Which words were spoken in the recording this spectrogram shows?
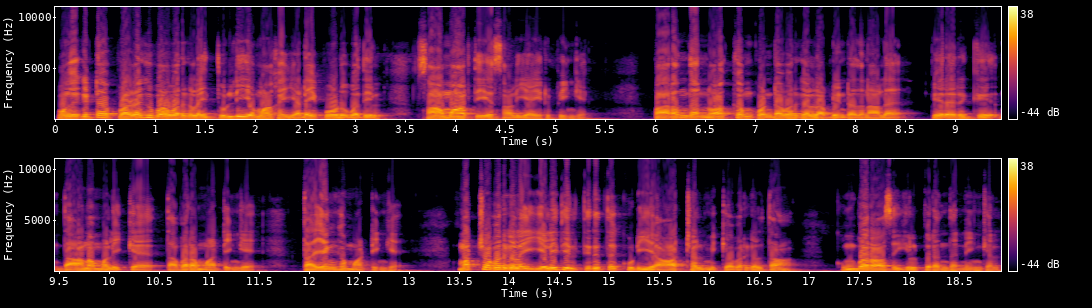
உங்ககிட்ட பழகுபவர்களை துல்லியமாக எடை போடுவதில் சாமர்த்தியசாலியாக இருப்பீங்க. பரந்த நோக்கம் கொண்டவர்கள் அப்படின்றதுனால பிறருக்கு தானம் அளிக்க தவற மாட்டீங்க. தயங்க மாட்டீங்க. மற்றவர்களை எளிதில் திருத்தக்கூடிய ஆற்றல் மிக்கவர்கள் தான் கும்பராசியில் பிறந்த நீங்கள்.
